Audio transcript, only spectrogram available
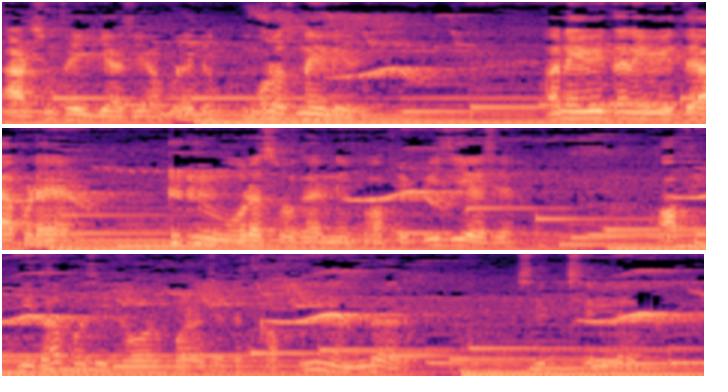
આળસુ થઈ ગયા છીએ આપણે કે મોરસ નહીં લેવી. અને એવી રીતે એવી રીતે આપણે મોરસ વગરની કોફી પી જઈએ છીએ. કોફી પીધા પછી ખબર પડે છે કે કપની અંદર છેલ્લે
